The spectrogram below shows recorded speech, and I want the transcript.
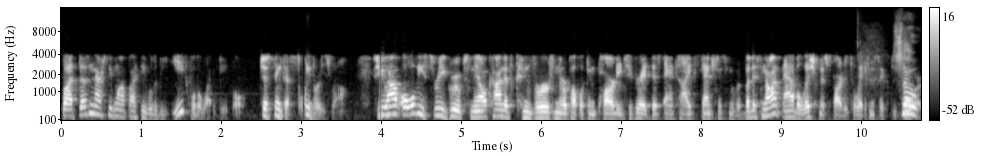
but doesn't actually want black people to be equal to white people, just thinks that slavery is wrong. So you have all these three groups, and they all kind of converge in the Republican Party to create this anti-extensionist movement. But it's not an abolitionist party till 1864. So,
